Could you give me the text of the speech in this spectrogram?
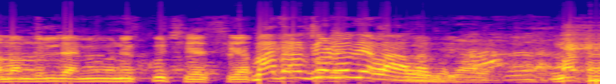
আলহামদুলিল্লাহ আমি অনেক খুশি আছি। মাথা ছোট দিলা মাথা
